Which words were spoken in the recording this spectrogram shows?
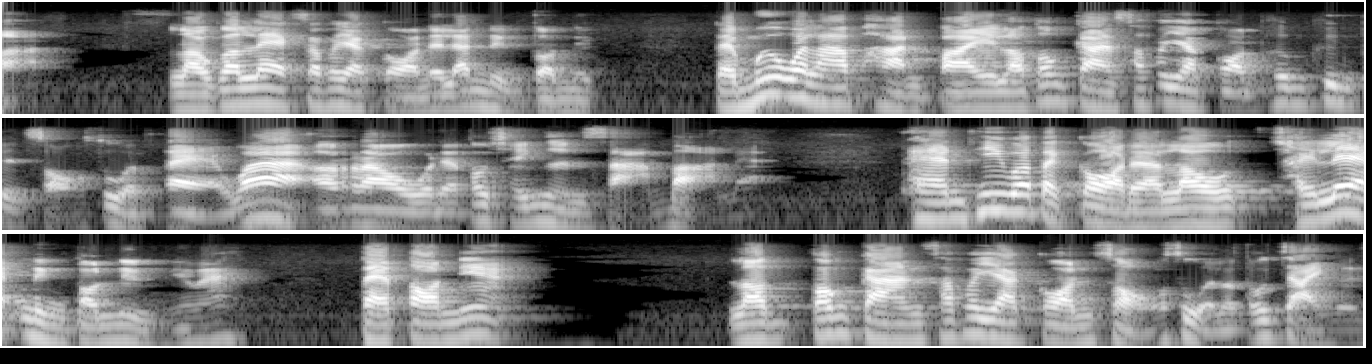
บาท เราก็แลกทรัพยากรได้ละหนึ่งต่อหนึ่งแต่เมื่อเวลาผ่านไปเราต้องการทรัพยากรเพิ่มขึ้นเป็น 2 ส่วน แต่ว่าเราเนี่ยต้องใช้เงิน 3 บาทแล้วแทนที่ว่าแต่ก่อนอะเราใช้แลก1ต่อ1ใช่ไหมแต่ตอนเนี้ยเราต้องการทรัพยากร 2 ส่วนเราต้องจ่ายเงิน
